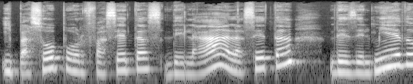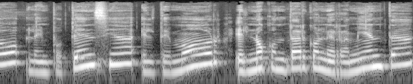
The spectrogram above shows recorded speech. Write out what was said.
Y pasó por facetas de la A a la Z, desde el miedo, la impotencia, el temor, el no contar con la herramienta,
